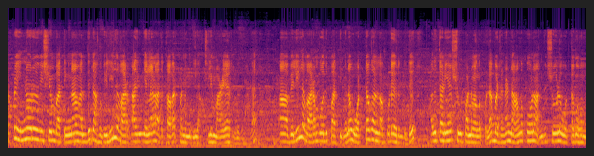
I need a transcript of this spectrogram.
அப்புறம் இன்னொரு விஷயம் பார்த்தீங்கன்னா வந்து நாங்கள் வெளியில் வர எங்களால் அதை கவர் பண்ண முடியல. ஆக்சுவலி மழையாக இருந்ததுனால. வெளியில் வரும்போது பார்த்தீங்கன்னா ஒட்டகம்லாம் கூட இருந்தது. அது தனியாக ஷோ பண்ணுவாங்க போல் பட் ஆனால் நாங்கள் போன அந்த ஷோவில் ஒட்டகம்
